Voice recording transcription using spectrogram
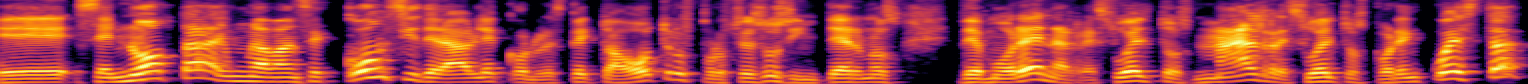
Eh, se nota un avance considerable con respecto a otros procesos internos de Morena, resueltos, mal resueltos por encuesta,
